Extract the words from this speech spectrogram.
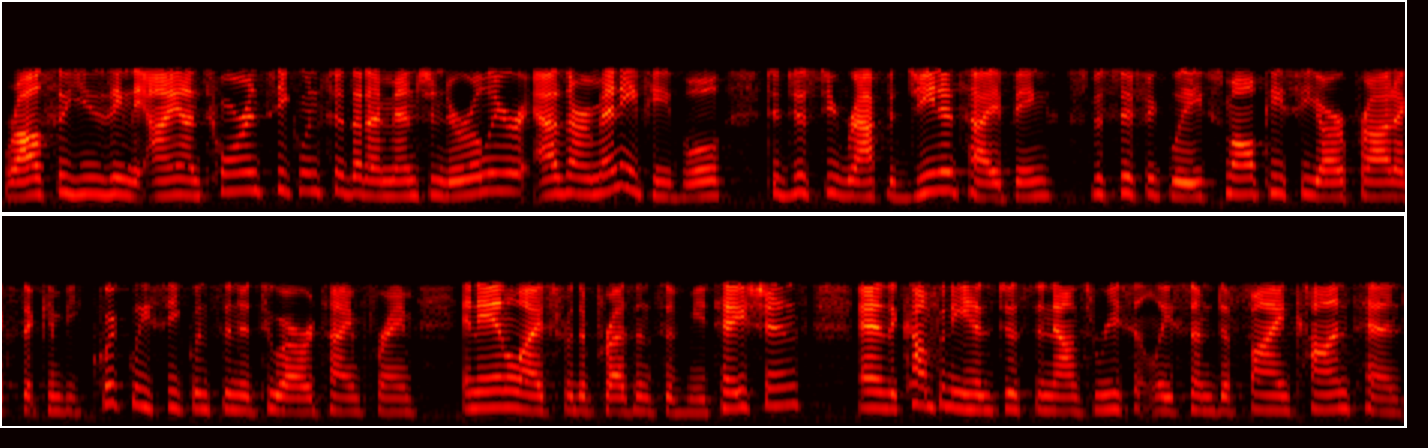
We're also using the Ion Torrent sequencer that I mentioned earlier, as are many people, to just do rapid genotyping, specifically small PCR products that can be quickly sequenced in a two hour time frame and analyzed for the presence of mutations. And the company has just announced recently some defined content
